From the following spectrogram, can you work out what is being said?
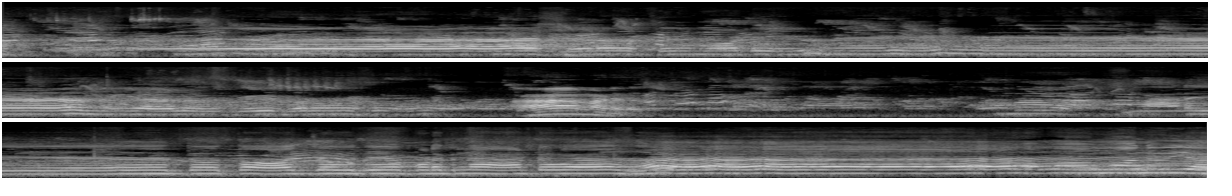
હા મળે મારે તો તો ચૌદે પડગના આટવા માનવી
